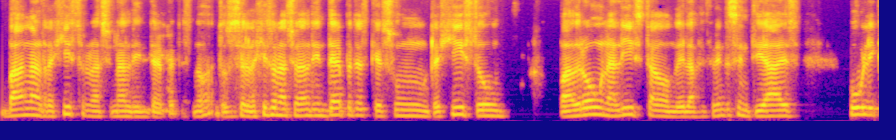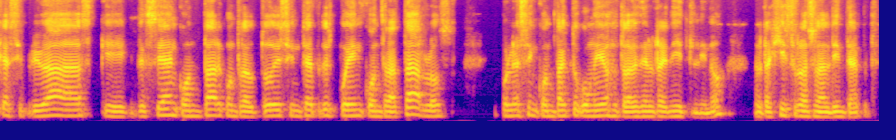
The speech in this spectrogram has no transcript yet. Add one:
van al Registro Nacional de Intérpretes, ¿no? Entonces, el Registro Nacional de Intérpretes, que es un registro, un padrón, una lista donde las diferentes entidades públicas y privadas que desean contar con traductores e intérpretes pueden contratarlos, ponerse en contacto con ellos a través del RENITLI, ¿no? El Registro Nacional de Intérpretes.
